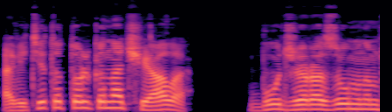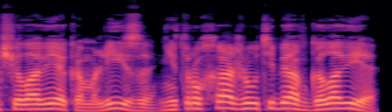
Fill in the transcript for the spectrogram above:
А ведь это только начало. Будь же разумным человеком, Лиза, не труха же у тебя в голове.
